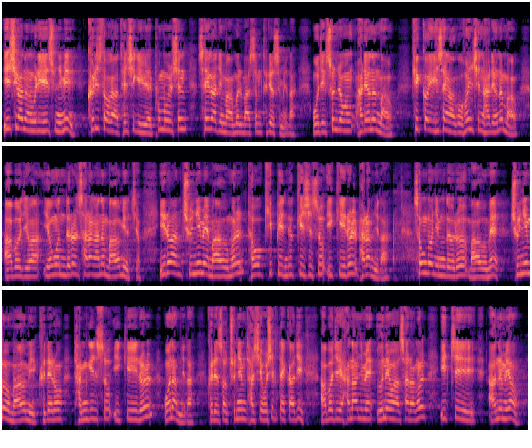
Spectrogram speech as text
이 시간은 우리 예수님이 그리스도가 되시기 위해 품으신 세 가지 마음을 말씀드렸습니다. 오직 순종하려는 마음, 기꺼이 희생하고 헌신하려는 마음, 아버지와 영혼들을 사랑하는 마음이었죠. 이러한 주님의 마음을 더욱 깊이 느끼실 수 있기를 바랍니다. 성도님들의 마음에 주님의 마음이 그대로 담길 수 있기를 원합니다. 그래서 주님 다시 오실 때까지 아버지 하나님의 은혜와 사랑을 잊지 않으며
